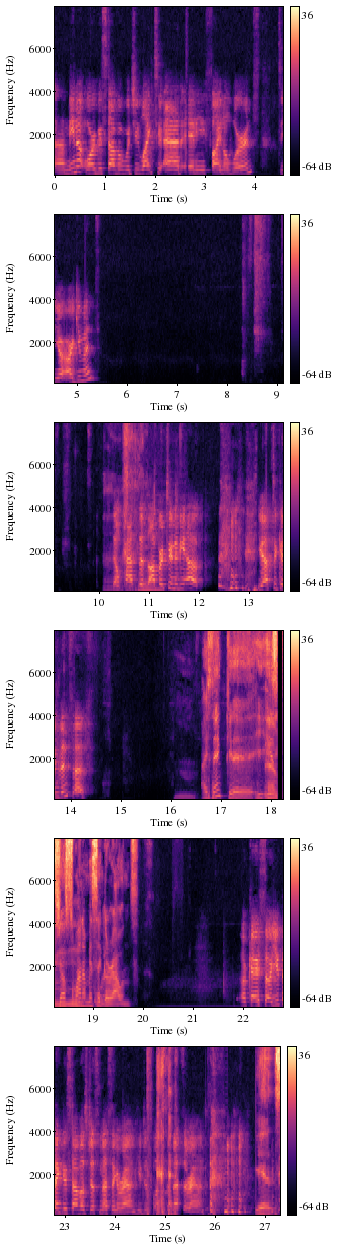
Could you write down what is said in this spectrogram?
uh, Mina or Gustavo, would you like to add any final words to your argument? Don't pass this opportunity up. you have to convince us. I think uh, he is just Um, wanna messing well- around. Okay, so you think Gustavo's just messing around. He just wants to mess around. Yes.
